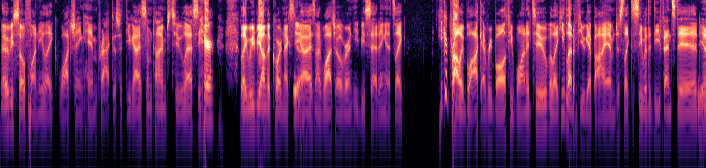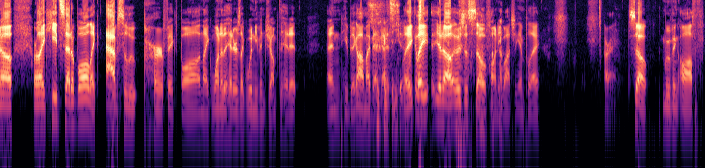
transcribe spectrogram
no, it'd be so funny like watching him practice with you guys sometimes too. Last year, like we'd be on the court next to you guys, and I'd watch over, and he'd be setting, and it's like he could probably block every ball if he wanted to, but like he'd let a few get by him just like to see what the defense did, you know, or like he'd set a ball like absolute perfect ball, and like one of the hitters like wouldn't even jump to hit it, and he'd be like, "Oh my bad, guys," Yeah. like like you know, it was just so funny watching him play. All right, so moving off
